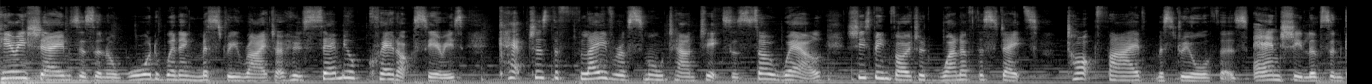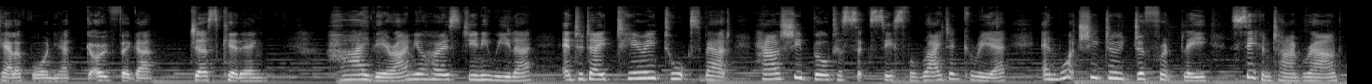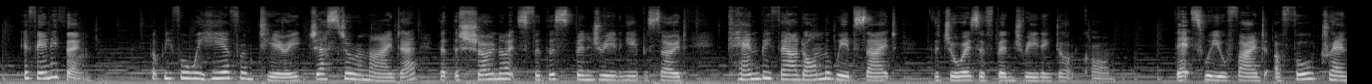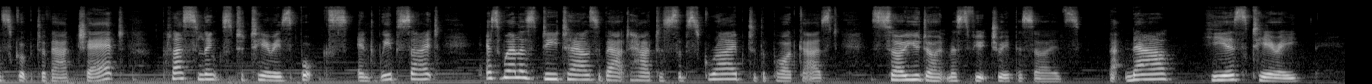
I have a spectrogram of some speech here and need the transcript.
Terry Shames is an award winning mystery writer whose Samuel Craddock series captures the flavour of small town Texas so well, she's been voted one of the state's top five mystery authors. And she lives in California. Go figure. Just kidding. Hi there, I'm your host, Jenny Wheeler, and today Terry talks about how she built a successful writing career and what she'd do differently second time round, if anything. But before we hear from Terry, just a reminder that the show notes for this binge reading episode can be found on the website, thejoysofbingereading.com. That's where you'll find a full transcript of our chat, plus links to Terry's books and website, as well as details about how to subscribe to the podcast so you don't miss future episodes. But now, here's Terry.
